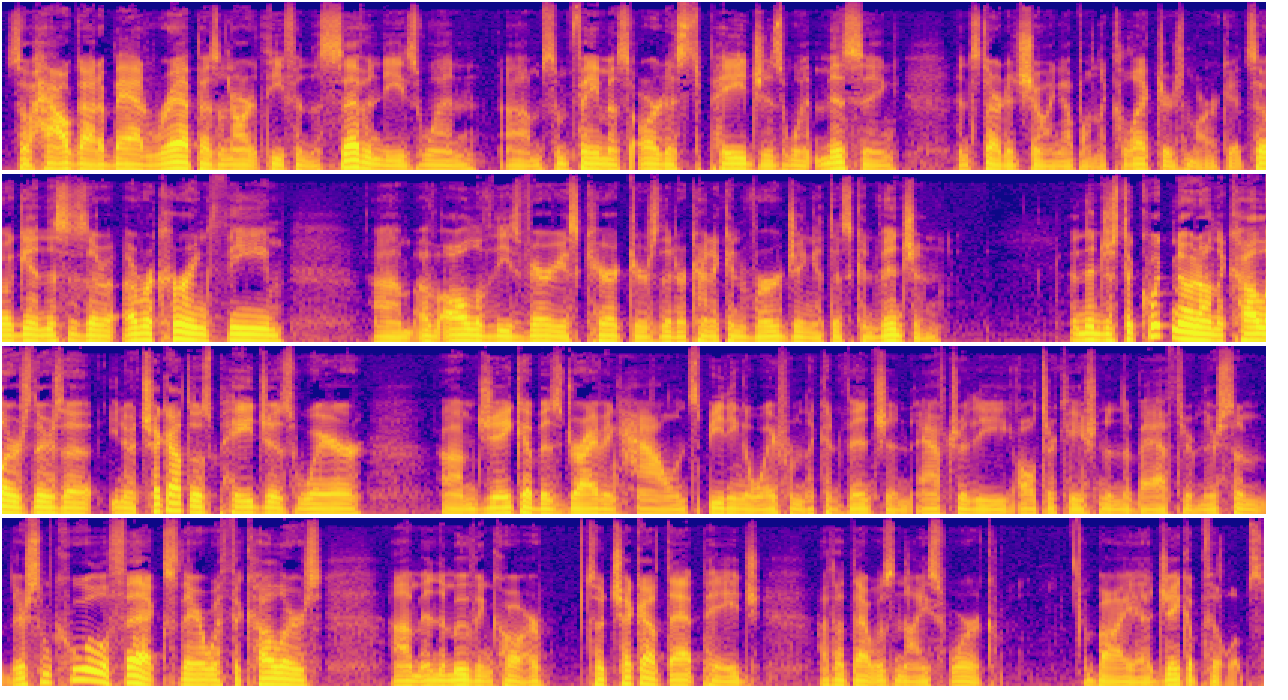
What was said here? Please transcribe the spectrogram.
So Hal got a bad rep as an art thief in the 70s when um, some famous artists' pages went missing and started showing up on the collector's market. So again, this is a, a recurring theme um, of all of these various characters that are kind of converging at this convention. And then just a quick note on the colors. There's a you know check out those pages where um, Jacob is driving Hal and speeding away from the convention after the altercation in the bathroom. There's some there's some cool effects there with the colors um, the moving car. So check out that page. I thought that was nice work by uh, Jacob Phillips.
